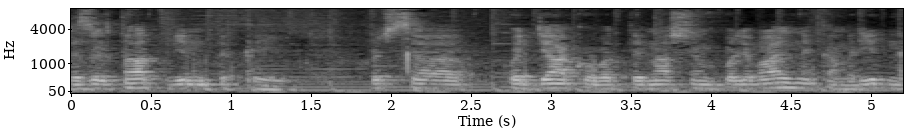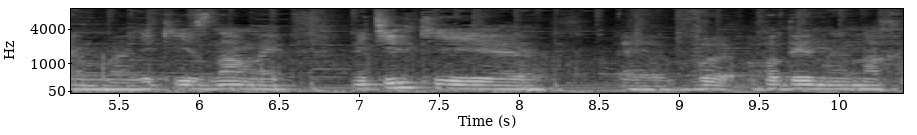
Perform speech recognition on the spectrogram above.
результат він такий. Хочеться подякувати нашим вболівальникам, рідним, які з нами не тільки е, в годинах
